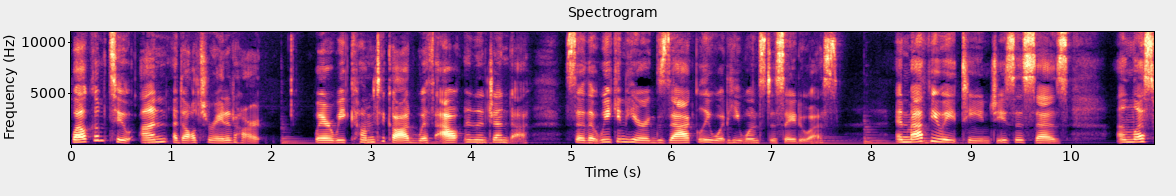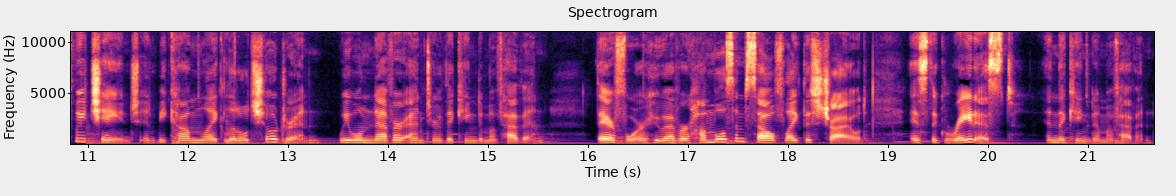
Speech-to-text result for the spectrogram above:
Welcome to Unadulterated Heart, where we come to God without an agenda so that we can hear exactly what He wants to say to us. In Matthew 18, Jesus says, Unless we change and become like little children, we will never enter the kingdom of heaven. Therefore, whoever humbles himself like this child is the greatest in the kingdom of heaven.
